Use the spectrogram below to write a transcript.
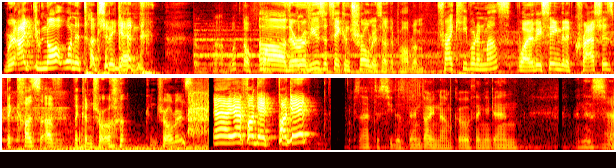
Where I do not want to touch it again. Ah, what the fuck? Oh, there are reviews that say controllers are the problem. Try keyboard and mouse. Why are they saying that it crashes because of the control controllers? Yeah, yeah, fuck it, fuck it. Because I have to see this Bandai Namco thing again. And this fucking...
